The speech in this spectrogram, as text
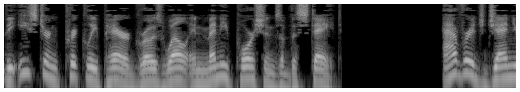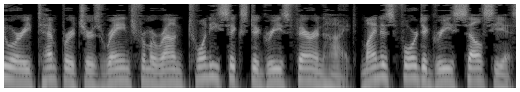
The eastern prickly pear grows well in many portions of the state. Average January temperatures range from around 26 degrees Fahrenheit (-4 degrees Celsius)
